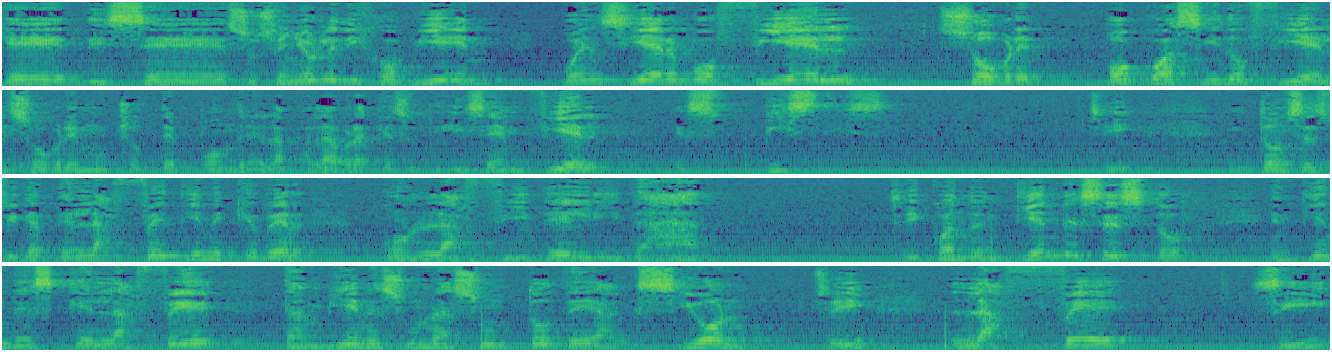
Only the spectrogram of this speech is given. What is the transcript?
que dice, su Señor le dijo, bien, buen siervo fiel, sobre poco has sido fiel, sobre mucho te pondré. La palabra que se utiliza en fiel es pistis. ¿Sí? Entonces, fíjate, la fe tiene que ver con la fidelidad. ¿Sí? Cuando entiendes esto, entiendes que la fe también es un asunto de acción, ¿sí? La fe, ¿sí?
